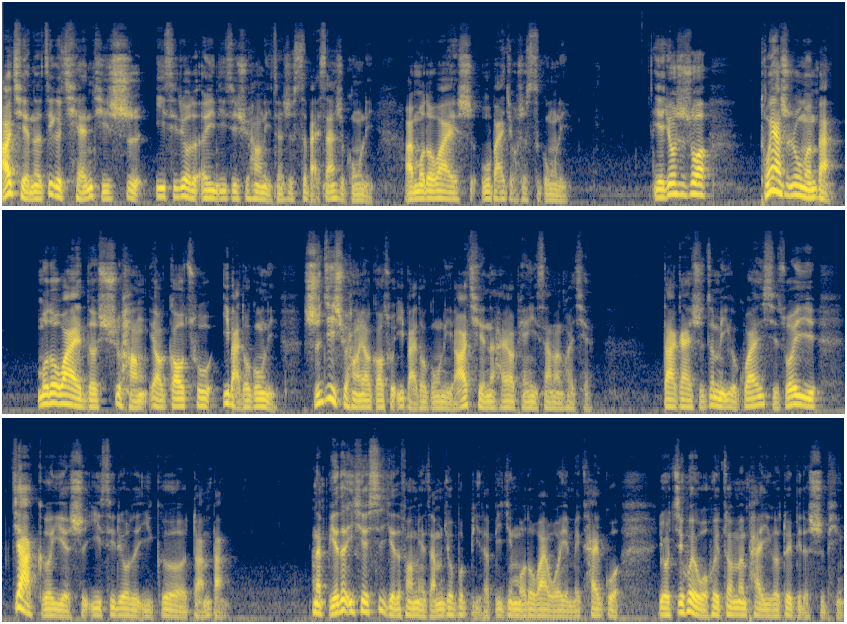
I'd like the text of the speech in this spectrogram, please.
而且呢，这个前提是 EC6 的 NEDC 续航里程是四百三十公里，而 Model Y 是五百九十四公里。也就是说，同样是入门版，Model Y 的续航要高出一百多公里，实际续航要高出一百多公里，而且呢还要便宜三万块钱，大概是这么一个关系。所以价格也是 EC6 的一个短板。那别的一些细节的方面咱们就不比了，毕竟 Model Y 我也没开过，有机会我会专门拍一个对比的视频。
